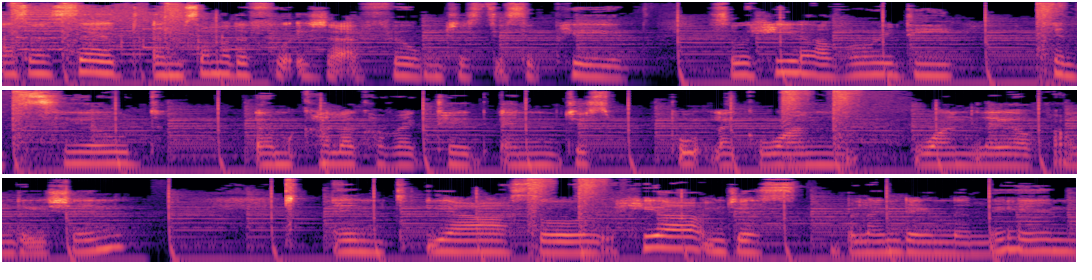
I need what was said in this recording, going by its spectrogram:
As I said, um, some of the footage that I filmed just disappeared. So here I've already concealed, um, color corrected, and just put like one one layer of foundation. And yeah, so here I'm just blending them in,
